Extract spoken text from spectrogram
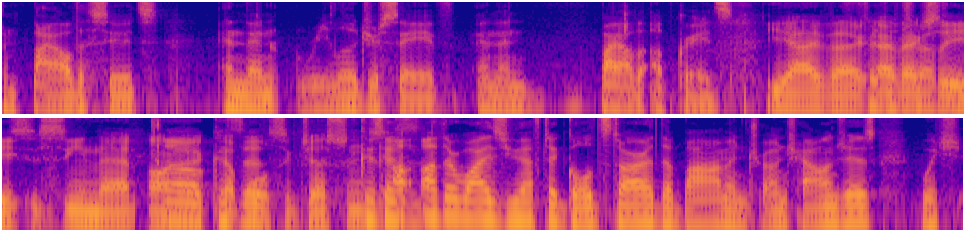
and buy all the suits, and then reload your save and then buy all the upgrades. yeah I've uh, I've actually trophies. seen that on Oh, a 'cause couple that- suggestions Because 'Cause- otherwise, you have to gold star the bomb and drone challenges, which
